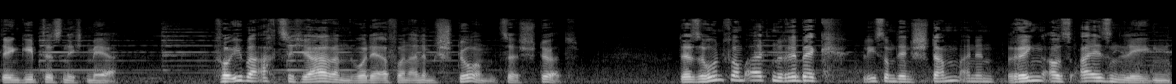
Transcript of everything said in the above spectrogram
den gibt es nicht mehr. Vor über 80 Jahren wurde er von einem Sturm zerstört. Der Sohn vom alten Ribbeck ließ um den Stamm einen Ring aus Eisen legen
